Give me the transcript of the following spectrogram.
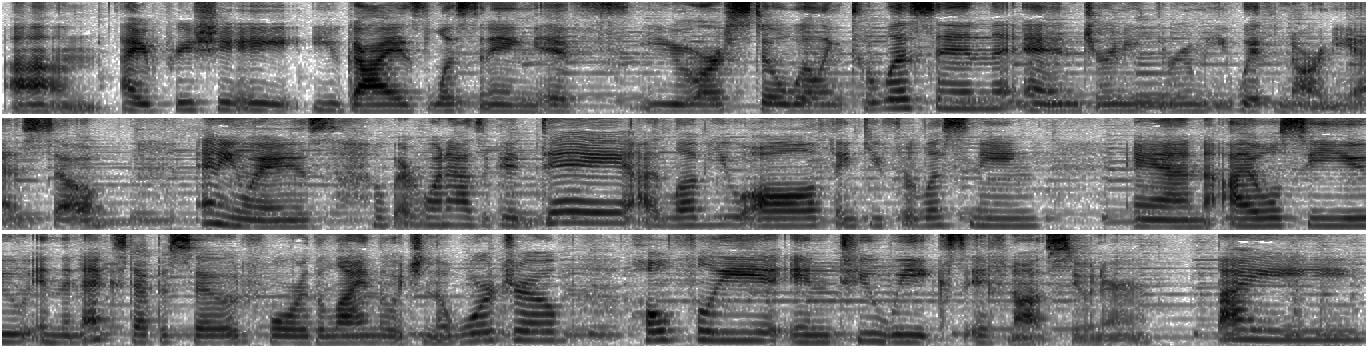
um, I appreciate you guys listening if you are still willing to listen and journey through me with Narnia. So, anyways, hope everyone has a good day. I love you all. Thank you for listening And I will see you in the next episode for The Lion, the Witch, and the Wardrobe, hopefully in two weeks, if not sooner. Bye.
